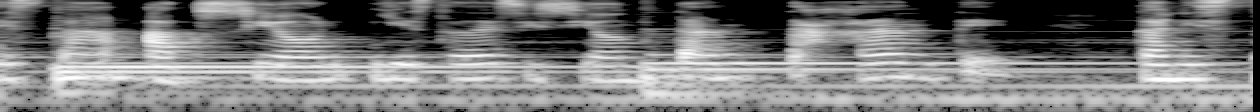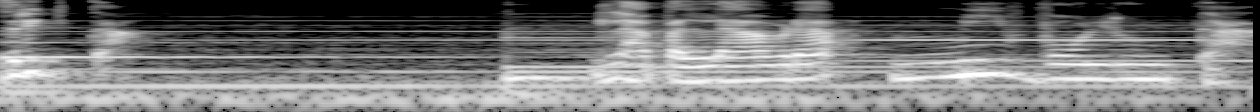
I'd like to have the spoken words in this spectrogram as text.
esta acción y esta decisión tan tajante, tan estricta. La palabra mi voluntad.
